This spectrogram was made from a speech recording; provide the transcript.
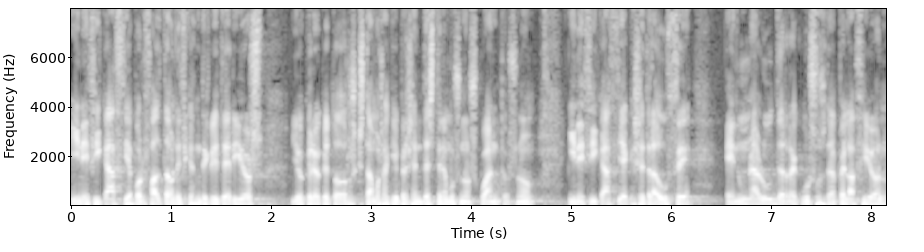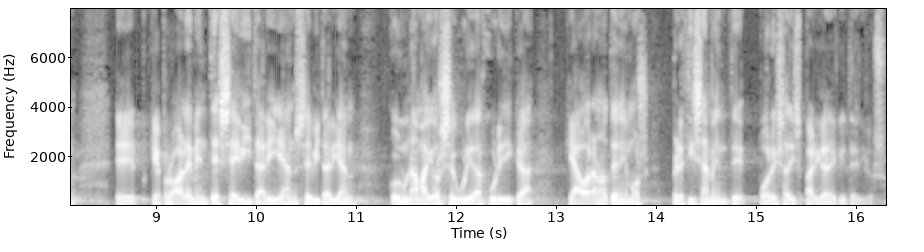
Ineficacia por falta de unificación de criterios, yo creo que todos los que estamos aquí presentes tenemos unos cuantos. ¿no? Ineficacia que se traduce en una luz de recursos de apelación eh, que probablemente se evitarían, se evitarían con una mayor seguridad jurídica que ahora no tenemos precisamente por esa disparidad de criterios.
